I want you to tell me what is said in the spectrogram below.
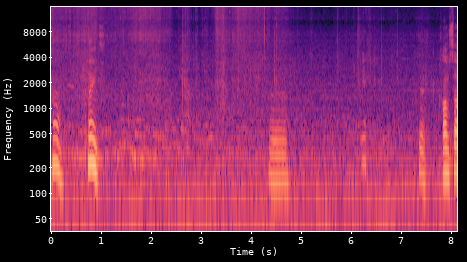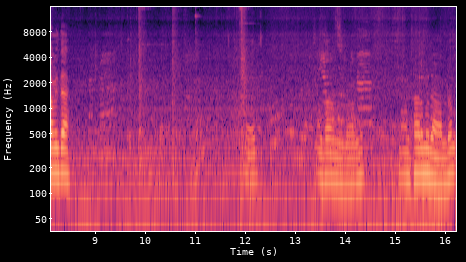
Ha, Thanks. Uh, yeah. Kamsamida. Evet. Mantarımızı da aldım. Mantarımı da aldım.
